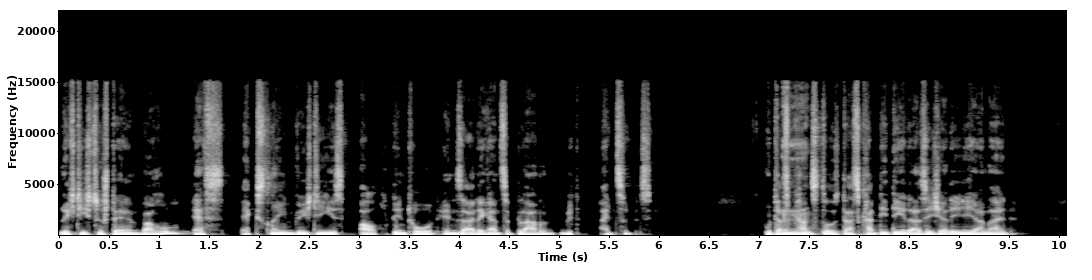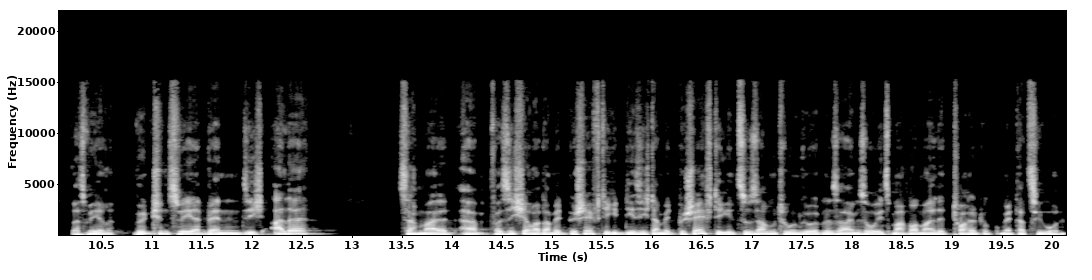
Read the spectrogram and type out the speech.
richtig zu stellen, warum es extrem wichtig ist, auch den Tod in seine ganze Planung mit einzubeziehen. Und das mhm. kannst du, das kann die DELA sicherlich nicht alleine. Das wäre wünschenswert, wenn sich alle sag mal, äh, Versicherer damit beschäftigen, die sich damit beschäftigen, zusammentun würden und sagen, so, jetzt machen wir mal eine tolle Dokumentation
